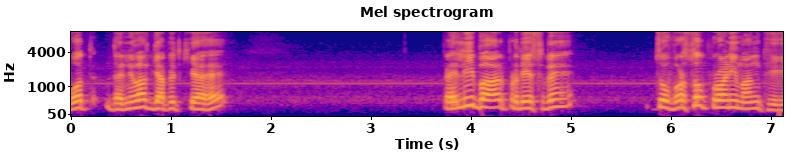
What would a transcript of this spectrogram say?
बहुत धन्यवाद ज्ञापित किया है। पहली बार प्रदेश में जो वर्षों पुरानी मांग थी,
